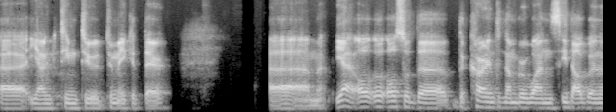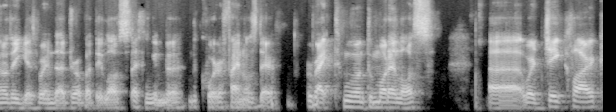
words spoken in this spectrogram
uh, young team to to make it there. Um, yeah, also the the current number ones, Hidalgo and Rodriguez, were in that draw, but they lost, I think, in the, the quarterfinals there. Right, move on to Morelos, uh, where Jay Clarke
